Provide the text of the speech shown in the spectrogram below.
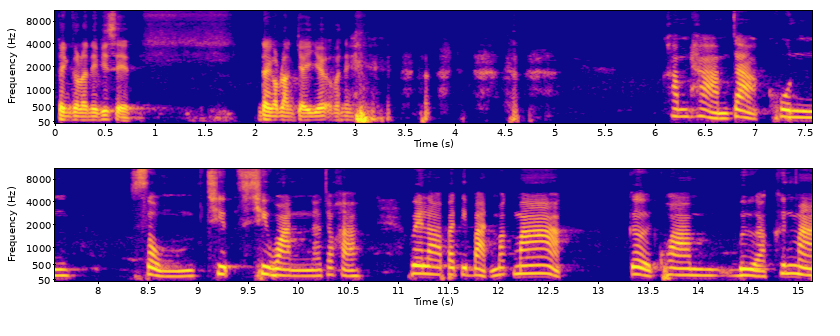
เป็นกรณีพิเศษ ได้กำลังใจเยอะวันนี้คำถามจากคุณ สมชชีวันนะเจ้าค่ะ เวลาปฏิบัติมาก ๆ เกิดความเบื่อขึ้นมา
